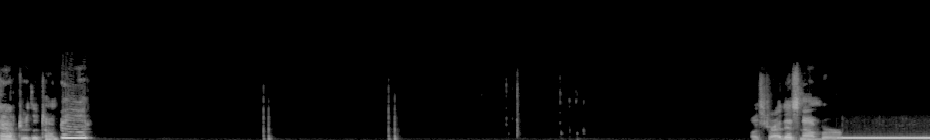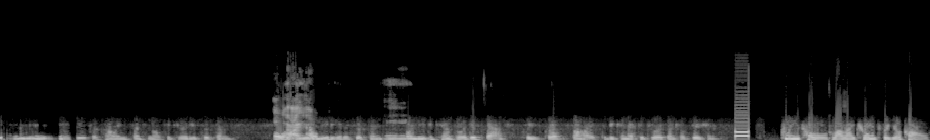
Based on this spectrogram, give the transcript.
After the tone. Dude! Let's try this number. Thank you for calling Sentinel Security Systems. Oh, if hi. you need Oh. immediate assistance uh. or need to cancel a dispatch, please press 5 to be connected to our central station. Please hold while I transfer your call.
